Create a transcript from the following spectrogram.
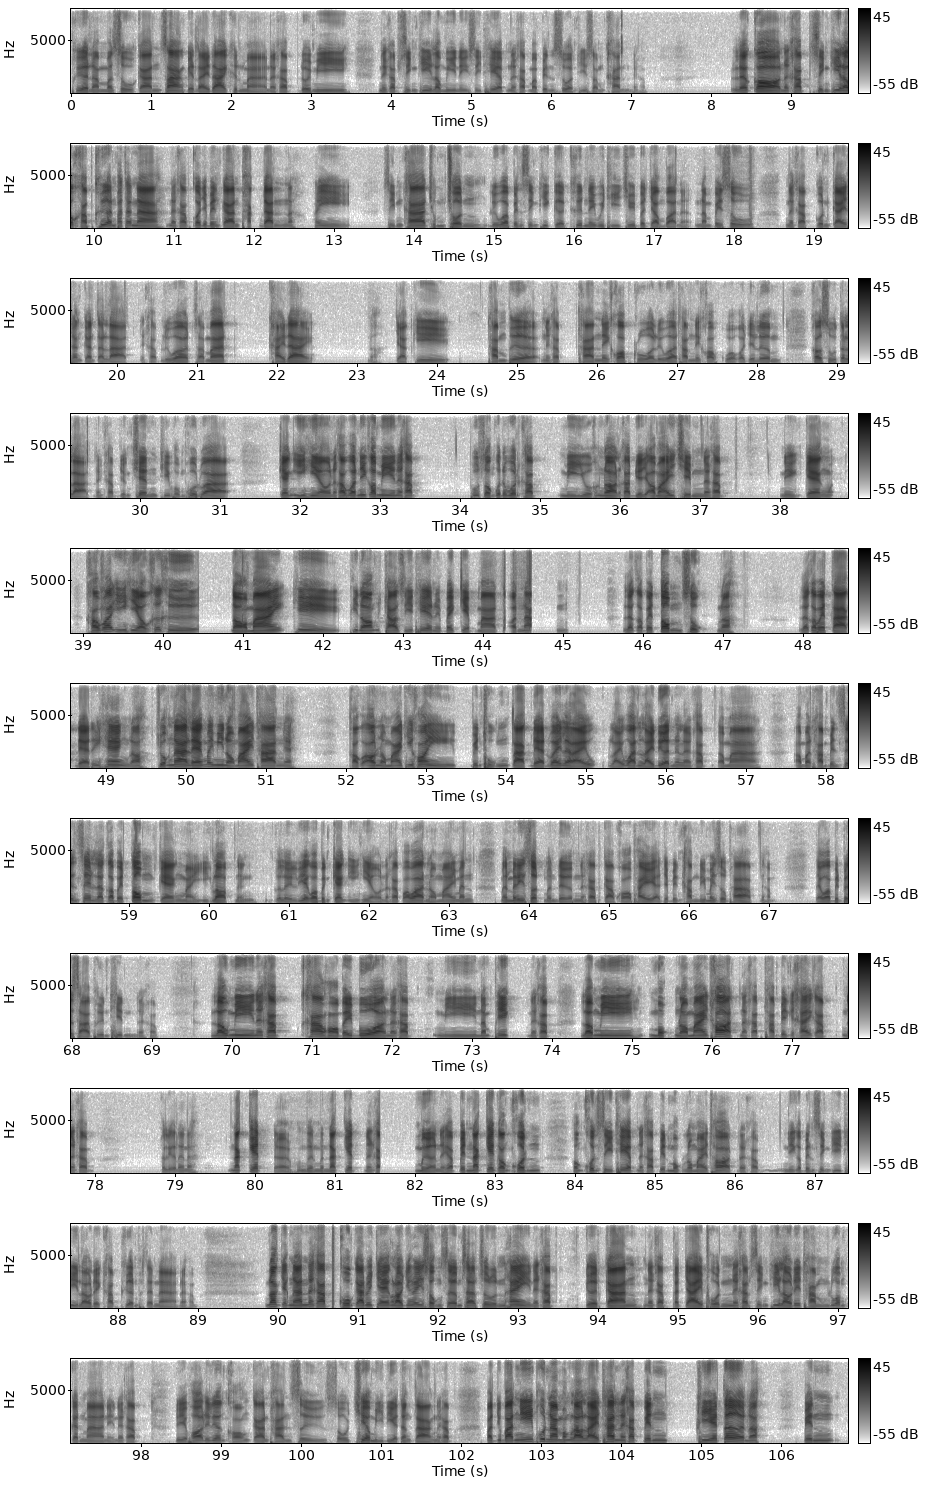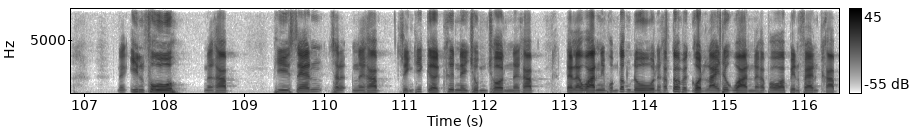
เพื่อนำมาสู่การสร้างเป็นรายได้ขึ้นมานะครับ โดยมีนะครับสิ่งที่เรามีในสีเทพนะครับ มาเป็นส่วนที่สำคัญนะครับ แล้วก็นะครับสิ่งที่เราขับเคลื่อนพัฒนานะครับ ก็จะเป็นการผลักดันนะให้สินค้าชุมชน หรือว่าเป็นสิ่งที่เกิดขึ้นในวิถีชีวิตประจำวันนะนำไปสู่นะครับกลไกทางการตลาดนะครับ หรือว่าสามารถขายได้นะจากที่ทำเพื่อนะครับทานในครอบครัว หรือว่าทำในครอบครัวก็จะเริ่มเข้าสู่ตลาดนะครับ อย่างเช่นที่ผมพูดว่าแกงอีเหี่ยวนะครับ วันนี้ก็มีนะครับ ผู้ทรงคุณวุฒิครับมีอยู่ข้างนอกนะครับ เดี๋ยวจะเอามาให้ชิมนะครับ นี่แกงคำว่าอีเหี่ยวก็คือหน่อไม้ที่พี่น้องชาวสีเทพเนี่ยไปเก็บมาตอนหน้าฝนแล้วก็ไปต้มสุกเนาะแล้วก็ไปตากแดดให้แห้งเนาะช่วงหน้าแล้งไม่มีหน่อไม้ทานไงเขาก็เอาหน่อไม้ที่ห้อยเป็นถุงตากแดดไว้หลายหลายวันหลายเดือนนี่แหละครับเอามาเอามาทำเป็นเส้นๆ แล้วก็ไปต้มแกงใหม่อีกรอบหนึ่งก็เลยเรียกว่าเป็นแกงอีเหี่ยวนะครับ เพราะว่าหน่อไม้มันมันไม่ได้สดเหมือนเดิมนะครับกราบขออภัยอาจจะเป็นคำที่ไม่สุภาพนะครับ แต่ว่าเป็นภาษาพื้นถิ่นนะครับ เรามีนะครับข้าวห่อใบบัวนะครับ มีน้ำพริกนะครับ เรามีหมกหน่อไม้ทอดนะครับทำเป็นคล้ายๆกับนะครับเขาเรียกอะไรนะนักเก็ตเอ่อเหมือนเหมือนนักเก็ตนะครับ เมืองนะครับเป็นนักเก็ตของคนของคนสีเทพนะครับ เป็นหมกหน่อไม้ทอดนะครับ นี่ก็เป็นสิ่งที่ที่เราได้ขับเคลื่อนพัฒนานะครับ นอกจากนั้นนะครับ โครงการวิจัยของเรายังได้ส่งเสริมสนับสนุนให้นะครับ เกิดการนะครับกระจายผลนะครับสิ่งที่เราได้ทำร่วมกันมาเนี่ยนะครับโดยเฉพาะในเรื่องของการผ่านสื่อโซเชียลมีเดียต่างๆนะครับ ปัจจุบันนี้ผู้นำของเราหลายท่านนะครับเป็นครีเอเตอร์นะเป็นอินฟูนะครับพรีเซนต์นะครับสิ่งที่เกิดขึ้นในชุมชนนะครับ แต่ละวันนี่ผมต้องดูนะครับต้องไปกดไลค์ทุกวันนะครับ เพราะว่าเป็นแฟนคลับ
